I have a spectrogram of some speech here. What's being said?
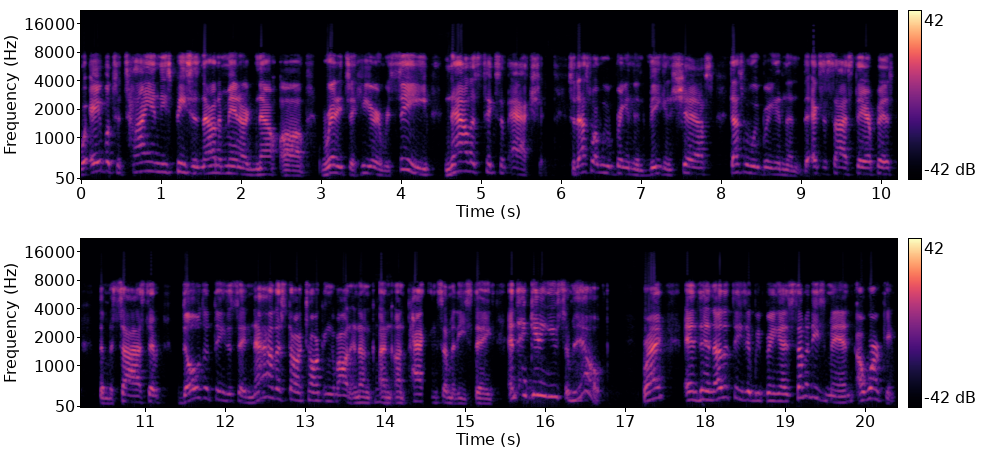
we're able to tie in these pieces. Now the men are now uh, ready to hear and receive. Now let's take some action. So that's why we were bringing in vegan chefs. That's why we bring in the, the exercise therapists, the massage therapist. Those are things that say now let's start talking about and, un- and unpacking some of these things, and then getting you some help right? And then other things that we bring is some of these men are working.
